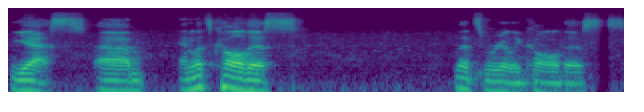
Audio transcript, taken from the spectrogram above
yes. Um, and let's call this, let's really call this.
